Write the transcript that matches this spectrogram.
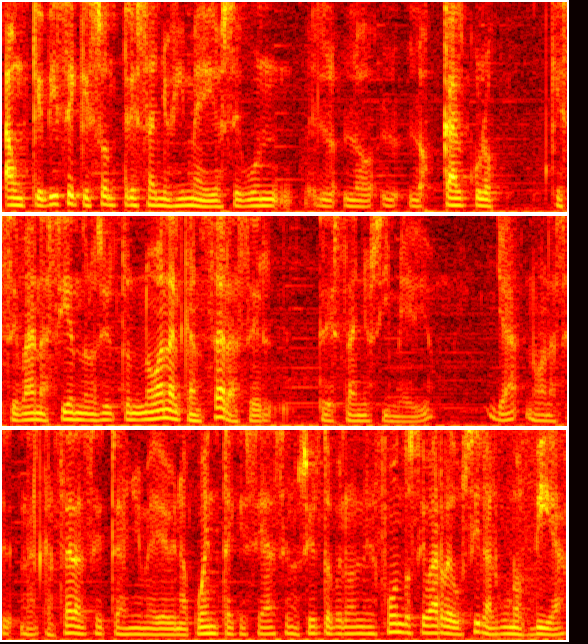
aunque dice que son tres años y medio, según los cálculos que se van haciendo, ¿no es cierto? No van a alcanzar a ser tres años y medio ya no van a, alcanzar a ser tres años y medio. Hay una cuenta que se hace, ¿no es cierto? Pero en el fondo se va a reducir algunos días,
